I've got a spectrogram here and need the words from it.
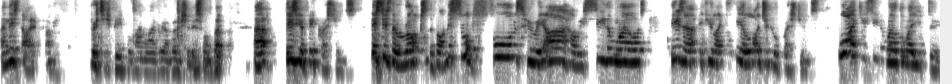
And this, I, I mean, British people, man alive, I'm rubbish at this one, but uh, these are your big questions. This is the rocks at the bottom. This is what forms who we are, how we see the world. These are, if you like, theological questions. Why do you see the world the way you do?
